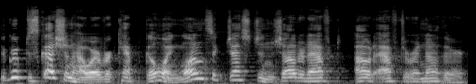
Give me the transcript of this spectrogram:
The group discussion, however, kept going, one suggestion shouted out after another.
